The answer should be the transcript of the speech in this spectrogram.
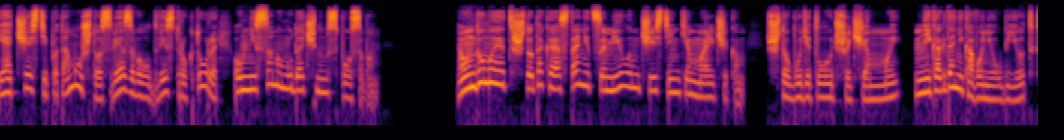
и отчасти потому, что связывал две структуры он не самым удачным способом. Он думает, что так и останется милым чистеньким мальчиком — что будет лучше, чем мы, никогда никого не убьет,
